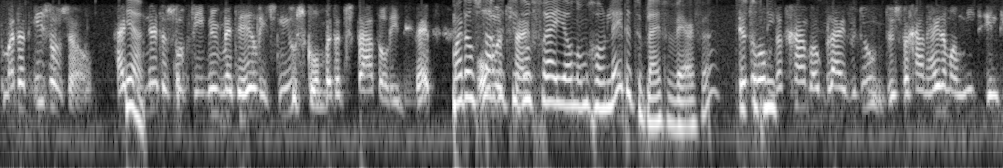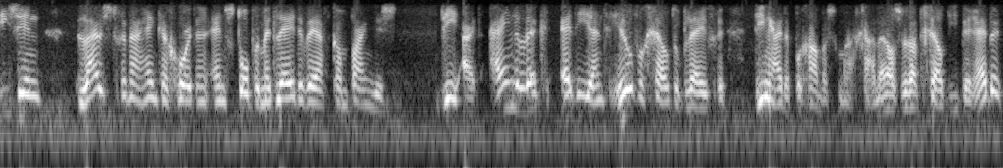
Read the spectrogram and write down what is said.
Maar dat is al zo. Hij ja. doet net alsof hij nu met heel iets nieuws komt, maar dat staat al in de wet. Maar dan staat het je toch vrij, Jan, om gewoon leden te blijven werven? Ja, toch niet... Dat gaan we ook blijven doen. Dus we gaan helemaal niet in die zin luisteren naar Henk en Gordon en stoppen met ledenwerfcampagnes die uiteindelijk, at the end, heel veel geld opleveren die naar de programma's gaan. En als we dat geld niet meer hebben,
